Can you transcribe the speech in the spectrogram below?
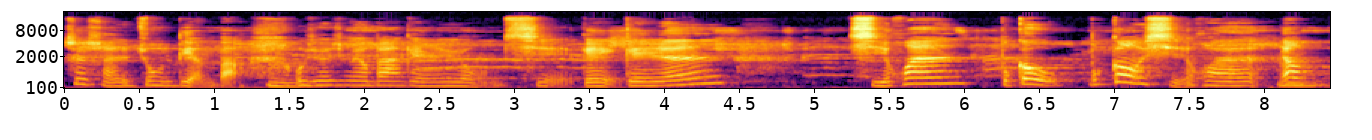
这才是重点吧。嗯我觉得是没有办法给人勇气，给给人喜欢不够。不够喜欢，要嗯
